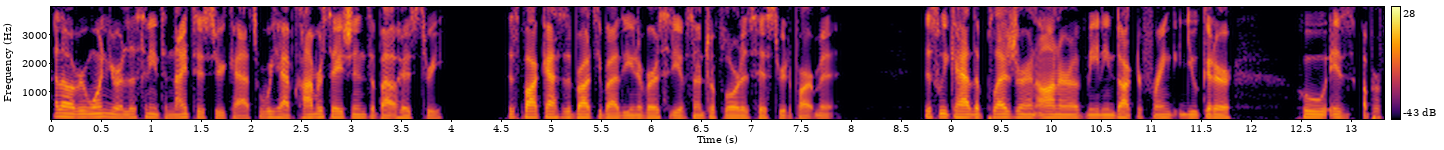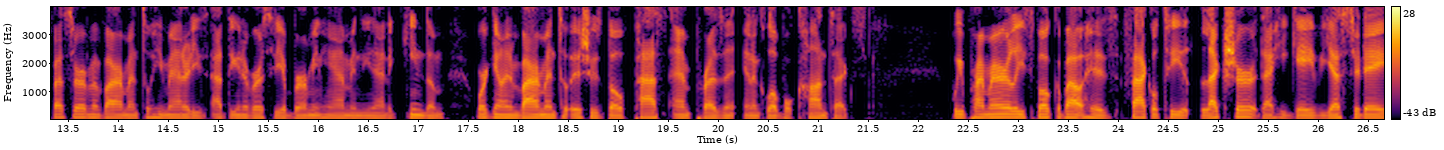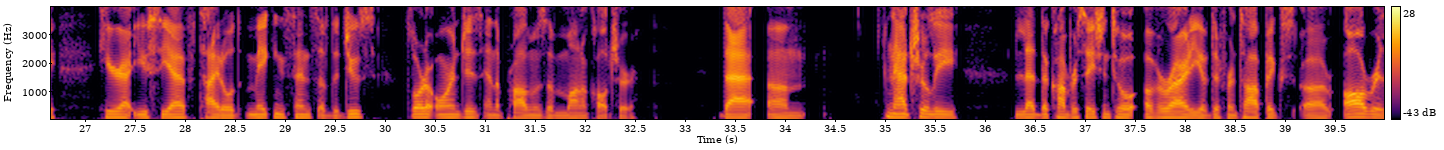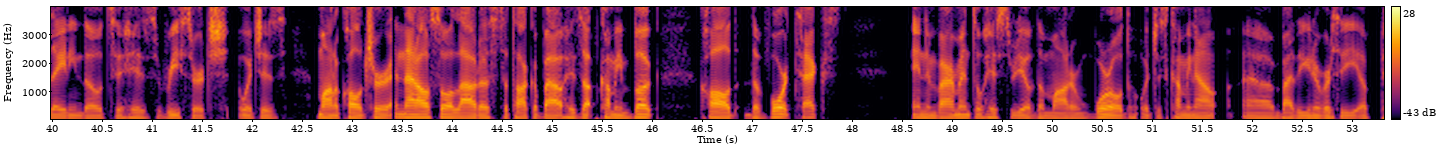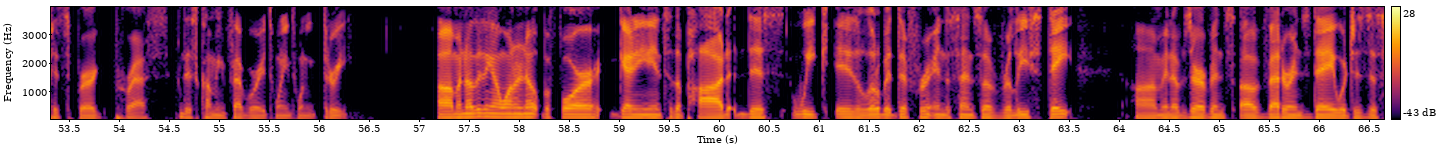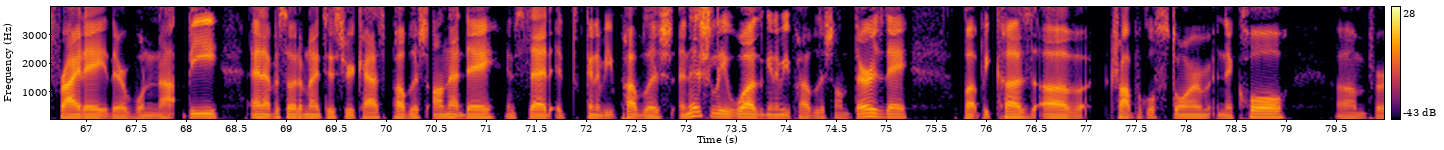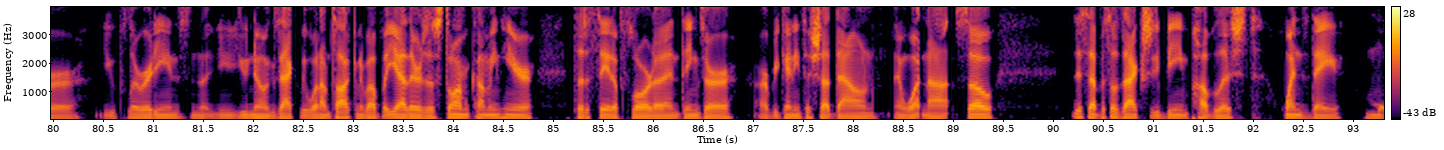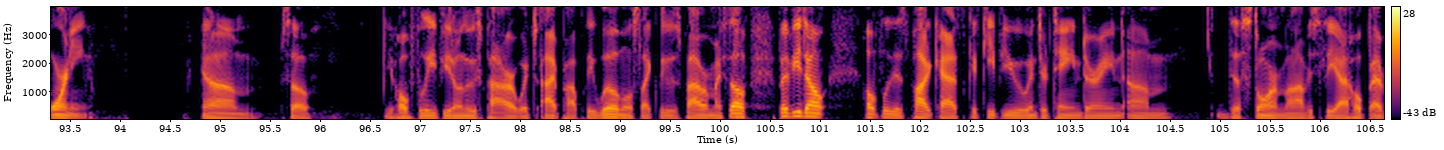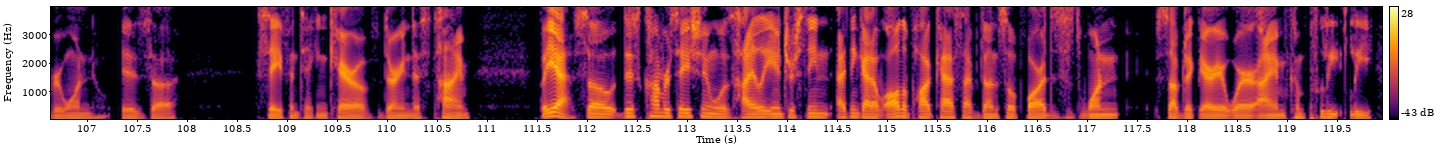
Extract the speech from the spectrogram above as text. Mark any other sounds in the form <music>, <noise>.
Hello, everyone. You are listening to Knight's History Cast, where we have conversations about history. This podcast is brought to you by the University of Central Florida's History Department. This week, I had the pleasure and honor of meeting Dr. Frank Uekötter, who is a professor of environmental humanities at the University of Birmingham in the United Kingdom, working on environmental issues both past and present in a global context. We primarily spoke about his faculty lecture that he gave yesterday here at UCF titled Making Sense of the Juice, Florida Oranges, and the Problems of Monoculture. That um, naturally led the conversation to a variety of different topics, uh, all relating though to his research, which is monoculture. And that also allowed us to talk about his upcoming book called The Vortex An Environmental History of the Modern World, which is coming out uh, by the University of Pittsburgh Press this coming February 2023. Um, another thing I want to note before getting into the pod this week is a little bit different in the sense of release date. Um, in observance of Veterans Day, which is this Friday, there will not be an episode of Knight's History Cast published on that day. Instead, it's going to be published. Initially, was going to be published on Thursday, but because of Tropical Storm Nicole, um, for you Floridians, you you know exactly what I'm talking about. But yeah, there's a storm coming here to the state of Florida, and things are are beginning to shut down and whatnot. So this episode is actually being published Wednesday morning. Um, so you hopefully if you don't lose power, which I probably will most likely lose power myself, but if you don't, hopefully this podcast could keep you entertained during um the storm. Obviously, I hope everyone is uh safe and taken care of during this time. But yeah, so this conversation was highly interesting. I think out of all the podcasts I've done so far, this is one subject area where I am completely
